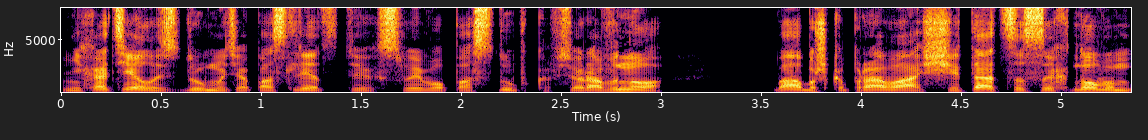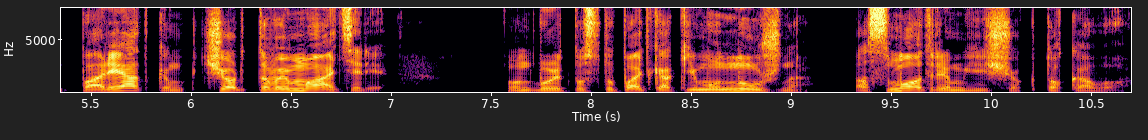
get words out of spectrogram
Не хотелось думать о последствиях своего поступка. Все равно, бабушка права, считаться с их новым порядком к чертовой матери. Он будет поступать, как ему нужно. Посмотрим еще, кто кого.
